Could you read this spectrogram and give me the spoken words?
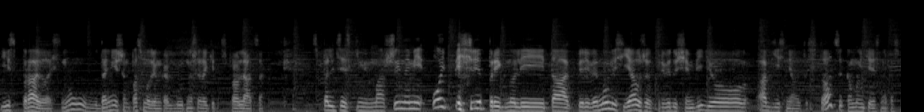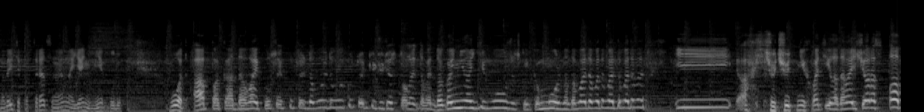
и справилась. Ну, в дальнейшем посмотрим, как будут наши ракеты справляться. С полицейскими машинами, ой, перепрыгнули. Так, перевернулись, я уже в предыдущем видео объяснял эту ситуацию. Кому интересно, посмотрите, повторяться, наверное, я не буду. Вот, а пока давай кусай, кусай, давай, давай, кусай, чуть-чуть осталось, давай, догоняй его уже, сколько можно, давай, давай, давай, давай, давай. И чуть-чуть не хватило, давай еще раз, оп,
